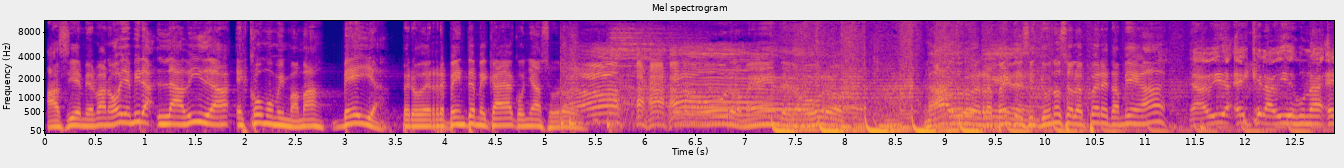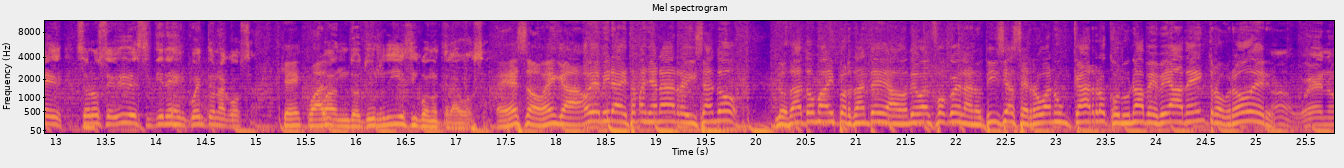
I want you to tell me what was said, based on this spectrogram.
Así es, mi hermano. Oye, mira, la vida es como mi mamá, bella, pero de repente me cae a coñazo, bro. Te lo juro, men, repente, sin que uno se lo espere también, ¿ah? La vida, es que la vida es una, eh, solo se vive si tienes en cuenta una cosa. ¿Qué? ¿Cuál? Cuando tú ríes y cuando te la gozas. Eso, venga. Oye, mira, esta mañana revisando los datos más importantes de a dónde va el foco de la noticia, se roban un carro con una bebé adentro, brother. Ah, bueno.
